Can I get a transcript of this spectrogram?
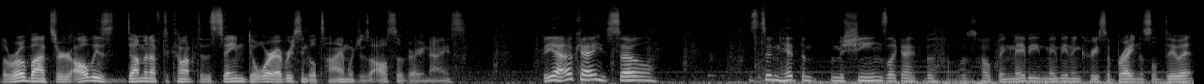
The robots are always dumb enough to come up to the same door every single time, which is also very nice. But yeah, okay, so this didn't hit the, the machines like I was hoping. Maybe maybe an increase of brightness will do it.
